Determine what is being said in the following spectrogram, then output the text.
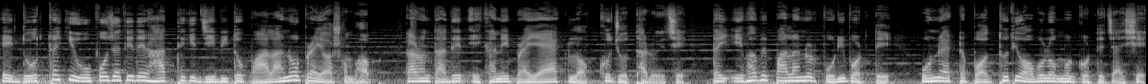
এই দোত্রাকি উপজাতিদের হাত থেকে জীবিত পালানো প্রায় অসম্ভব। কারণ তাদের এখানে প্রায় এক লক্ষ যোদ্ধা রয়েছে। তাই এভাবে পালানোর পরিবর্তে অন্য একটা পদ্ধতি অবলম্বন করতে চাইছে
